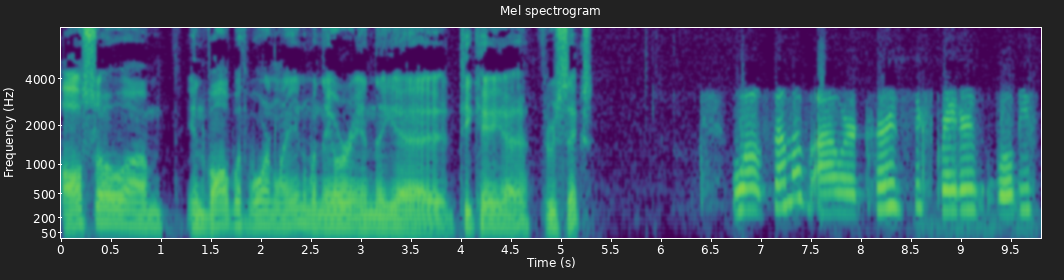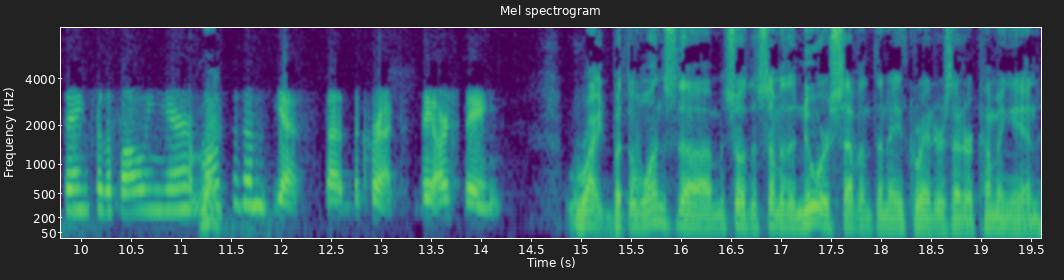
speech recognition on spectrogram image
also um, involved with Warren Lane when they were in the TK through six? Well, some of our current sixth graders will be staying for the following year. Most of them, yes, that the correct they are staying. Right, but the ones, um, so the, some of the newer seventh and eighth graders that are coming in,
